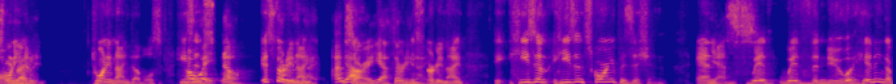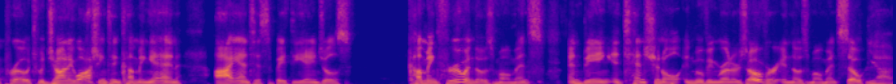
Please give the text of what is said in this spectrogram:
29. already. 29 doubles. He's oh in wait, no, it's 39. I'm Yeah. sorry, yeah, 39. It's 39. He's in he's in scoring position. And Yes. with with the new hitting approach with Johnny Washington coming in, I anticipate the Angels coming through in those moments and being intentional in moving runners over in those moments. So Yeah,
